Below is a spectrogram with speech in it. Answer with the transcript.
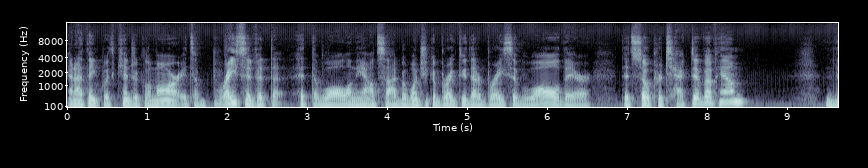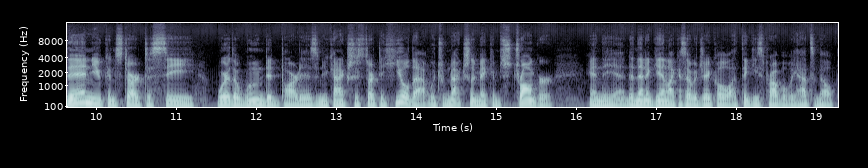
And I think with Kendrick Lamar, it's abrasive at the at the wall on the outside. But once you can break through that abrasive wall there that's so protective of him, then you can start to see where the wounded part is and you can actually start to heal that, which would actually make him stronger in the end. And then again, like I said with J. Cole, I think he's probably had some help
